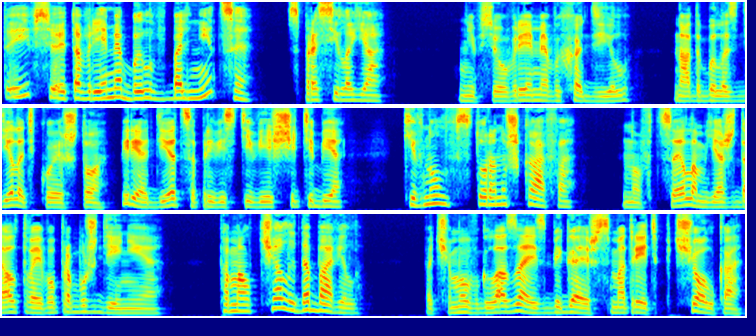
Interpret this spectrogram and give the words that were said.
«Ты все это время был в больнице?» — спросила я. «Не все время выходил. Надо было сделать кое-что, переодеться, привезти вещи тебе». Кивнул в сторону шкафа. Но в целом я ждал твоего пробуждения». Помолчал и добавил. «Почему в глаза избегаешь смотреть, пчелка?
